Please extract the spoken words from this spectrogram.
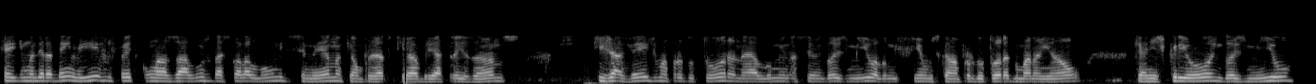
feito de maneira bem livre, feito com os alunos da Escola Lume de Cinema, que é um projeto que eu abri há três anos, que já veio de uma produtora, né? A Lume nasceu em 2000, a Lume Filmes, que é uma produtora do Maranhão, que a gente criou em 2000,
